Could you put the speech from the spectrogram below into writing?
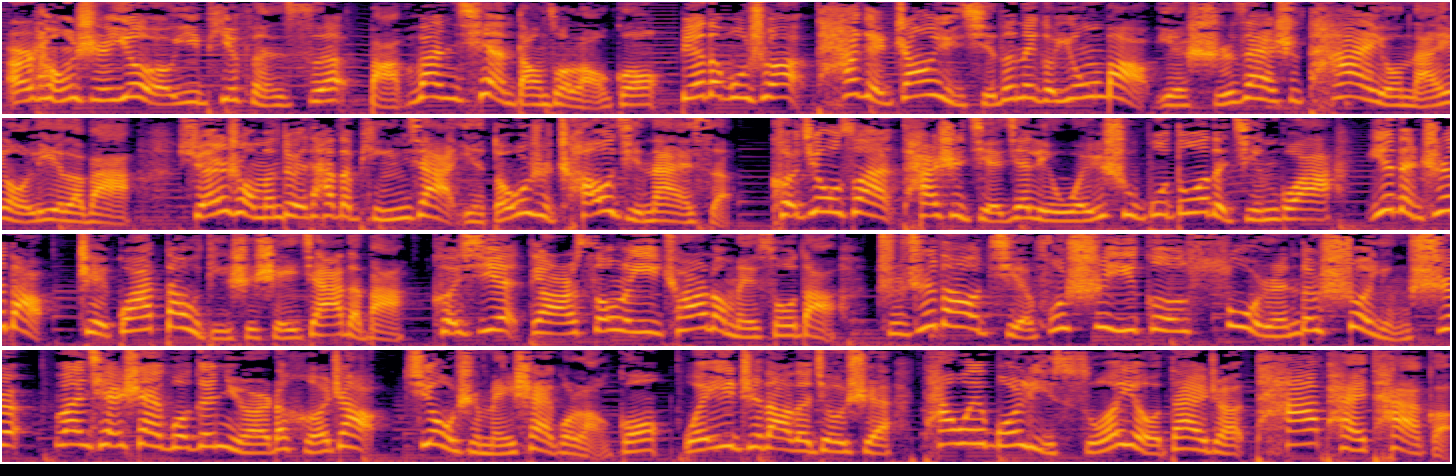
而同时又有一批粉丝把万茜当做老公。别的不说，他给张雨绮的那个拥抱也实在是太有男友力了吧。选手们对他的评价也都是超级 nice。可就算他是姐姐里为数不多的金瓜，也得知道这瓜到底是谁家的吧？可惜第二搜了一圈都没搜到，只知道姐夫是一个素人的摄影师。万茜晒过跟女儿的合照，就是没晒过老公。唯一知道的就是她微博里所有带着他拍 tag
